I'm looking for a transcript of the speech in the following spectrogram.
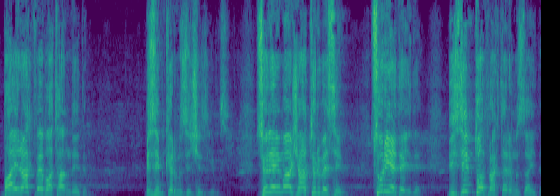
Bayrak ve vatan dedim. Bizim kırmızı çizgimiz. Süleyman Şah Türbesi Suriye'deydi. Bizim topraklarımızdaydı.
